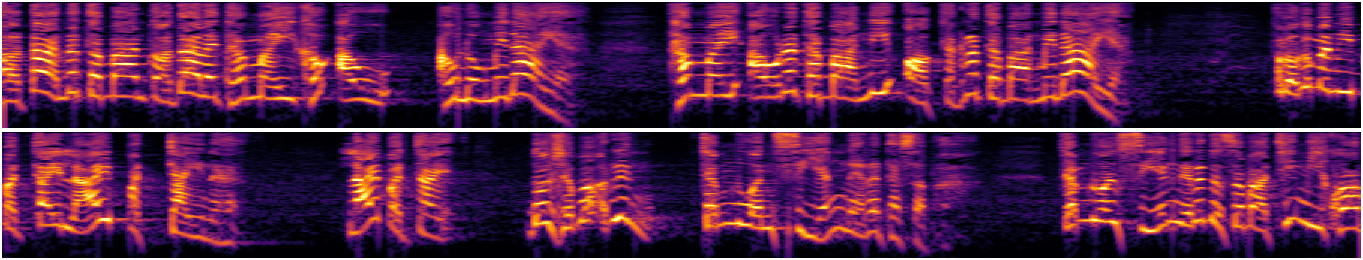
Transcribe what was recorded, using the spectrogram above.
ต่อต้านรัฐบาลต่อต้านอะไรทำไมเขาเอาเอาลงไม่ได้อะ ทำไมเอารัฐบาลนี้ออกจากรัฐบาลไม่ได้อะเขาบอกว่ามันมีปัจจัยหลายปัจจัยนะฮะหลายปัจจัย โดยเฉพาะเรื่องจำนวนเสียงในรัฐสภาจำนวนเสียงในรัฐสภาที่มีความ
